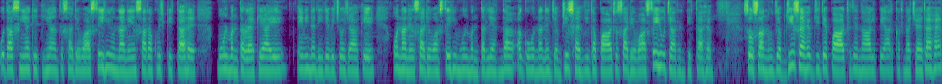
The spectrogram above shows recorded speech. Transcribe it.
ਉਦਾਸੀਆਂ ਕੀਤੀਆਂ ਤੇ ਸਾਡੇ ਵਾਸਤੇ ਹੀ ਉਹਨਾਂ ਨੇ ਸਾਰਾ ਕੁਝ ਕੀਤਾ ਹੈ। ਮੂਲ ਮੰਤਰ ਲੈ ਕੇ ਆਏ ਐਵੇਂ ਨਦੀ ਦੇ ਵਿੱਚੋਂ ਜਾ ਕੇ ਉਹਨਾਂ ਨੇ ਸਾਡੇ ਵਾਸਤੇ ਹੀ ਮੂਲ ਮੰਤਰ ਲਿਆਂਦਾ। ਅੱਗੋਂ ਉਹਨਾਂ ਨੇ ਜਪਜੀ ਸਾਹਿਬ ਜੀ ਦਾ ਪਾਠ ਸਾਡੇ ਵਾਸਤੇ ਹੀ ਉਚਾਰਨ ਕੀਤਾ ਹੈ। ਸੋ ਸਾਨੂੰ ਜਪਜੀ ਸਾਹਿਬ ਜੀ ਦੇ ਪਾਠ ਦੇ ਨਾਲ ਪਿਆਰ ਕਰਨਾ ਚਾਹੀਦਾ ਹੈ।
